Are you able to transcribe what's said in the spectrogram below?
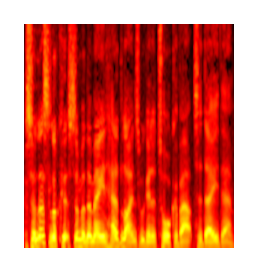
So let's look at some of the main headlines we're going to talk about today then.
